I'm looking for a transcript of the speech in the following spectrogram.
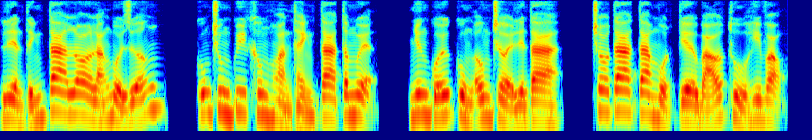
liền tính ta lo lắng bồi dưỡng, cũng chung quy không hoàn thành ta tâm nguyện, nhưng cuối cùng ông trời liên ta, cho ta ta một tia báo thù hy vọng.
